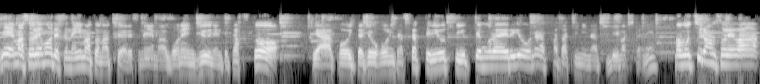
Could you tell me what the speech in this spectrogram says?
で、まあ、それもですね、今となってはですね、まあ、5年、10年と経つと、いやこういった情報に助かってるよって言ってもらえるような形になっていましたね。まあ、もちろんそれは、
